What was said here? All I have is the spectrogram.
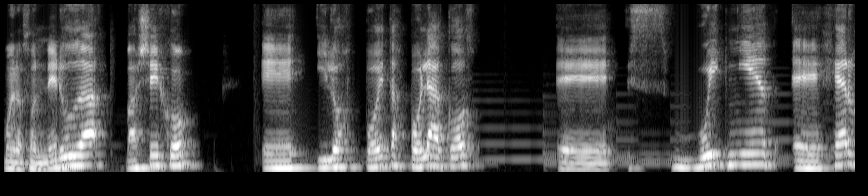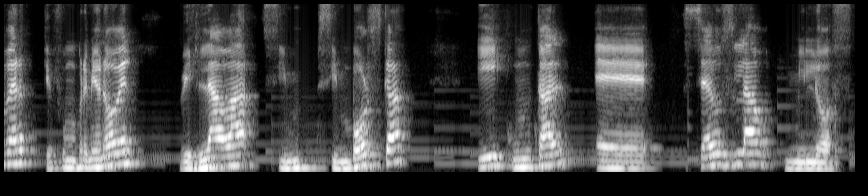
Bueno, son Neruda, Vallejo eh, y los poetas polacos, eh, eh, Herbert, que fue un premio Nobel, Wisława Sim- Szymborska y un tal eh, Czesław Milos.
